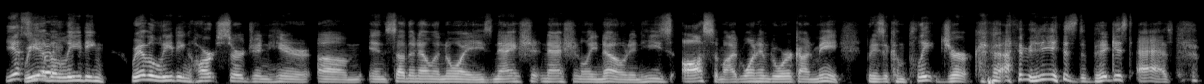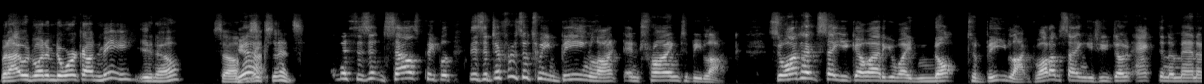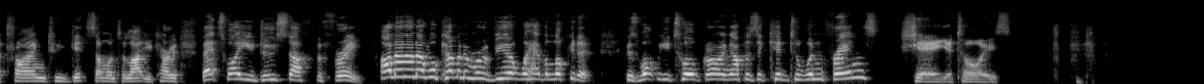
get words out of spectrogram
yes, we have a leading we have a leading heart surgeon here um, in Southern Illinois. He's nation- nationally known and he's awesome. I'd want him to work on me, but he's a complete jerk. I mean, he is the biggest ass, but I would want him to work on me, you know? So yeah. makes sense. This is it. Salespeople, there's a difference between being liked and trying to be liked. So I don't say you go out of your way not to be liked. What I'm saying is you don't act in a manner trying to get someone to like you. Carry. That's why you do stuff for free. Oh no, no, no. We'll come in and review it. We'll have a look at it. Because what were you taught growing up as a kid to win friends? Share your toys.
